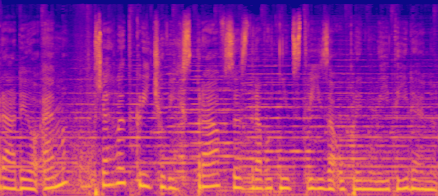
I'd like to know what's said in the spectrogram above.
Rádio M, přehled klíčových zpráv ze zdravotnictví za uplynulý týden.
